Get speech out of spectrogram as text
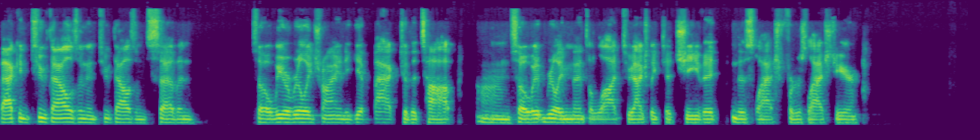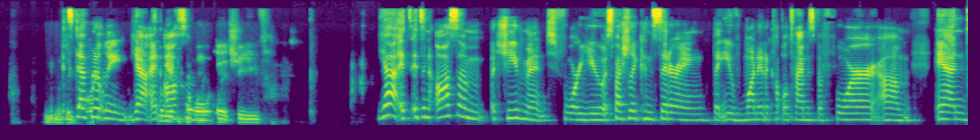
back in 2000 and 2007. So we were really trying to get back to the top. Um, so it really meant a lot to actually to achieve it this last first last year. It it's definitely yeah an awesome goal to achieve. Yeah, it's it's an awesome achievement for you, especially considering that you've won it a couple times before. Um, and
